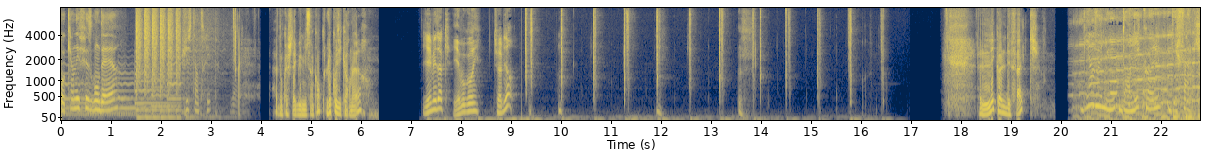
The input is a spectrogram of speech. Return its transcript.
Aucun effet secondaire, juste un trip. Donc, hashtag 2050, le Cozy Corner. Yé Médoc Yé Moguri Tu vas bien? L'école des facs. Bienvenue dans l'école des facs.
